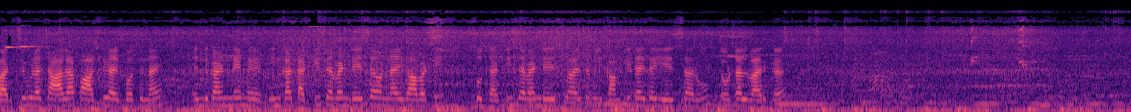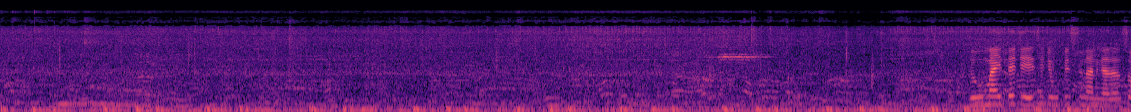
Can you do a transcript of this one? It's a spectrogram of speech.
వర్క్స్ కూడా చాలా ఫాస్ట్గా అయిపోతున్నాయి. ఎందుకంటే ఇంకా థర్టీ సెవెన్ డేసే ఉన్నాయి కాబట్టి సో థర్టీ సెవెన్ డేస్లో అయితే వీళ్ళు కంప్లీట్ అయితే చేస్తారు టోటల్ వర్క్ జూమ్ అయితే చేసి చూపిస్తున్నాను కదా సో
